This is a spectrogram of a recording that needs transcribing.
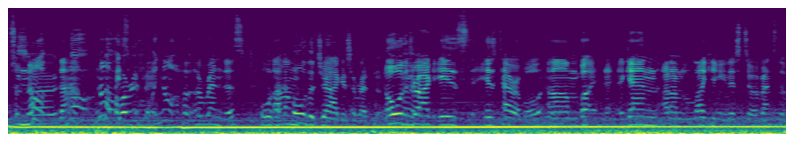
so, So, not that not- not it's horrific. not horrendous. Or the, Um, or the Jag is horrendous. all the drag is is terrible. Um, but again and i'm likening this to events that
